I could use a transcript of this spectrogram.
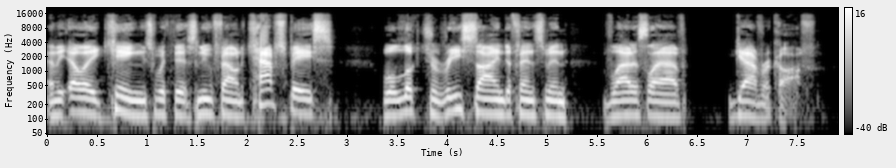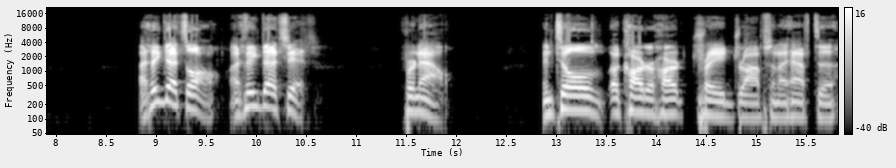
and the LA Kings, with this newfound cap space, will look to re sign defenseman Vladislav Gavrikov. I think that's all. I think that's it for now until a Carter Hart trade drops and I have to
